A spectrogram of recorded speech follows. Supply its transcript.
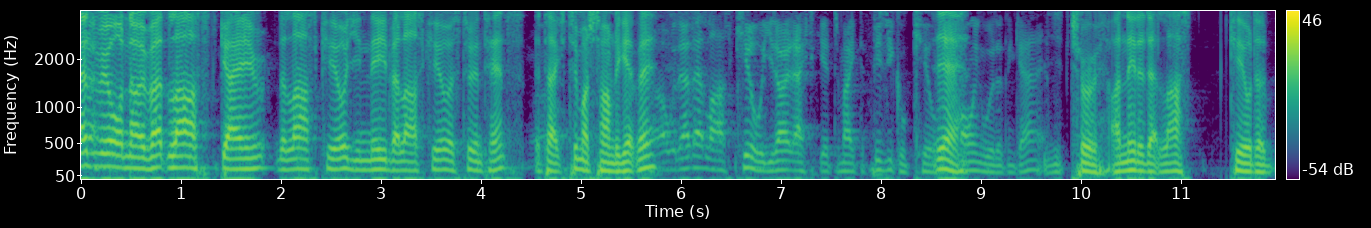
As we all know, that last game, the last kill, you need that last kill. It's too intense. It takes too much time to get there. Oh, without that last kill, you don't actually get to make the physical kill. Yeah. Collingwood at the game. True, I needed that last kill to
